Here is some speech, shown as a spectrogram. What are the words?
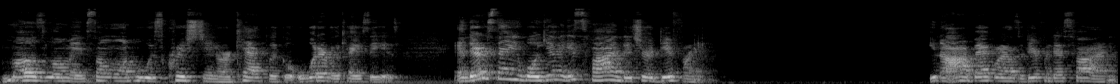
Muslim and someone who is Christian or Catholic or whatever the case is. And they're saying, well, yeah, it's fine that you're different. You know, our backgrounds are different. That's fine.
